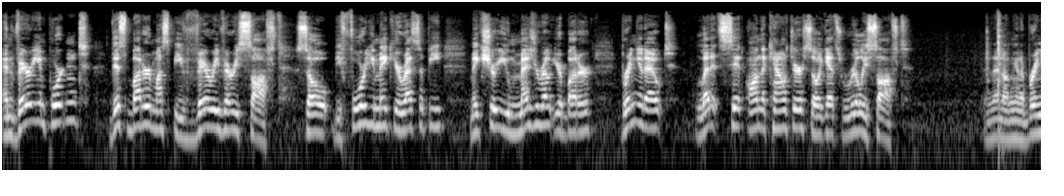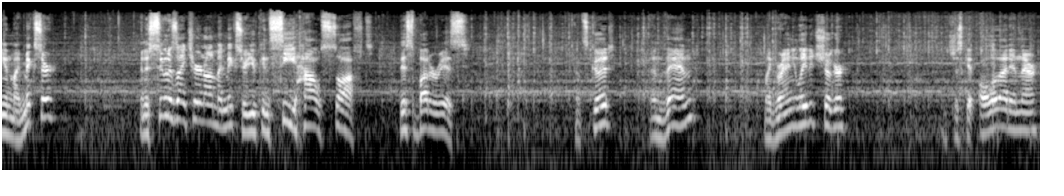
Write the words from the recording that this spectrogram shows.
and very important, this butter must be very, very soft. So before you make your recipe, make sure you measure out your butter, bring it out, let it sit on the counter so it gets really soft. And then I'm going to bring in my mixer. And as soon as I turn on my mixer, you can see how soft this butter is. That's good. And then my granulated sugar. Let's just get all of that in there.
